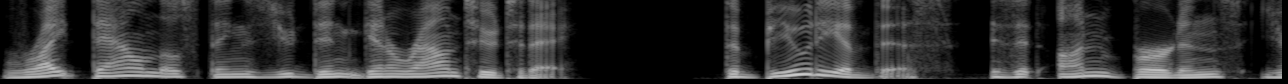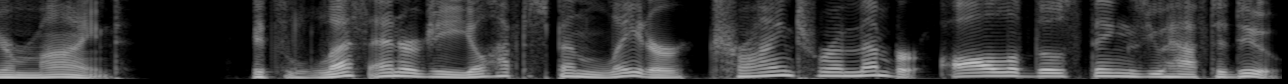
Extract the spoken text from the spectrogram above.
Write down those things you didn't get around to today. The beauty of this is it unburdens your mind. It's less energy you'll have to spend later trying to remember all of those things you have to do.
